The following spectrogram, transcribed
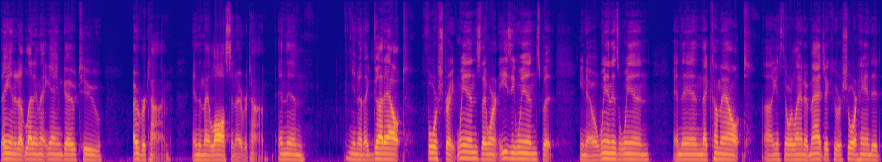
they ended up letting that game go to overtime, and then they lost in overtime, and then you know, they gut out four straight wins. They weren't easy wins, but, you know, a win is a win. And then they come out uh, against the Orlando Magic, who are shorthanded,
